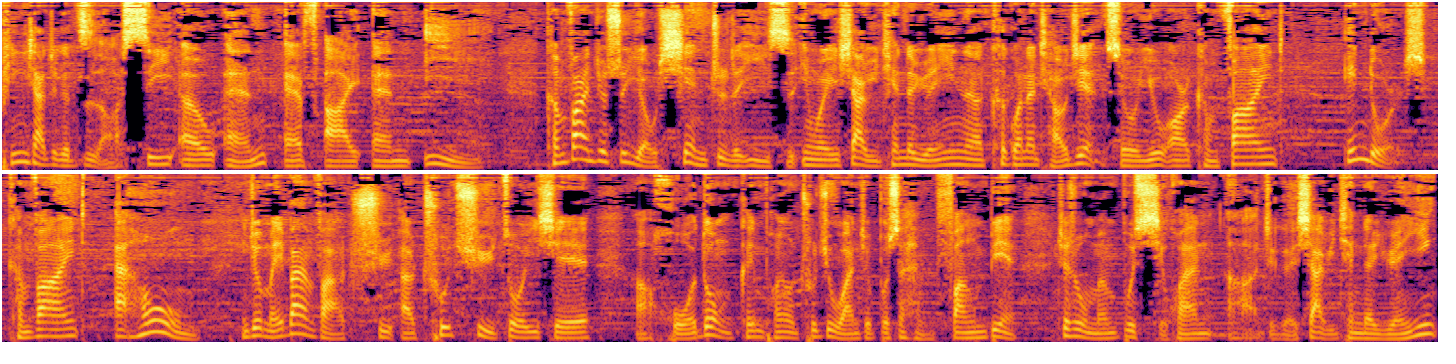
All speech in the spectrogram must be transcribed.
拼一下这个字啊，C O N F I N E。Confined 就是有限制的意思，因为下雨天的原因呢，客观的条件，so you are confined indoors, confined at home，你就没办法去啊、出去做一些啊、活动，跟朋友出去玩就不是很方便，这是我们不喜欢啊、这个下雨天的原因。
